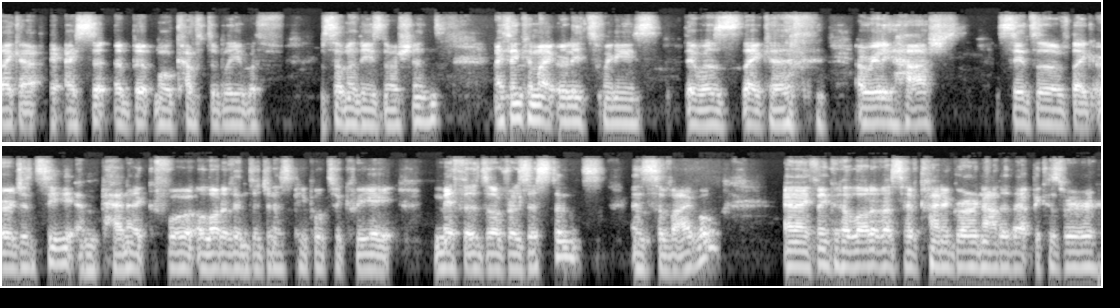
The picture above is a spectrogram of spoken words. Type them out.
like I, I sit a bit more comfortably with some of these notions. I think in my early 20s, there was like a, a really harsh sense of like urgency and panic for a lot of indigenous people to create methods of resistance and survival and i think a lot of us have kind of grown out of that because we're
